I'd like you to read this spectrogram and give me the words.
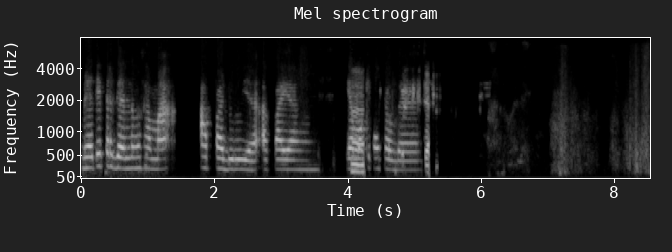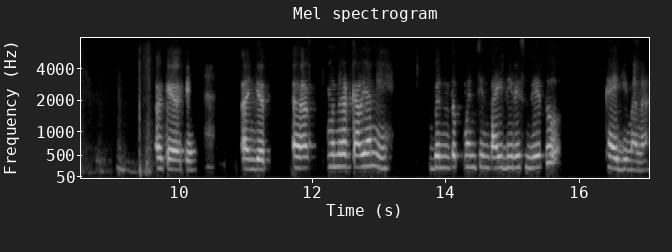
Berarti tergantung sama apa dulu ya, apa yang yang mau Nah. kita coba. Oke oke. lanjut. Eh, menurut kalian nih, bentuk mencintai diri sendiri tuh kayak gimana?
